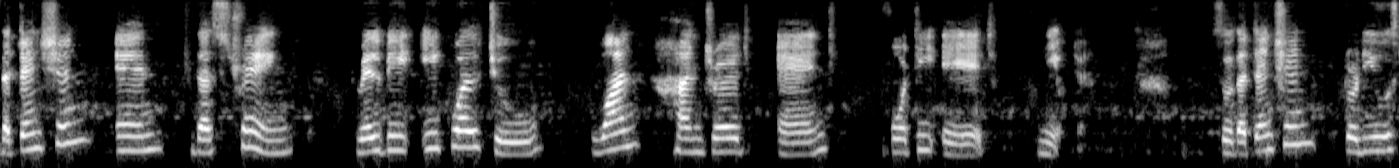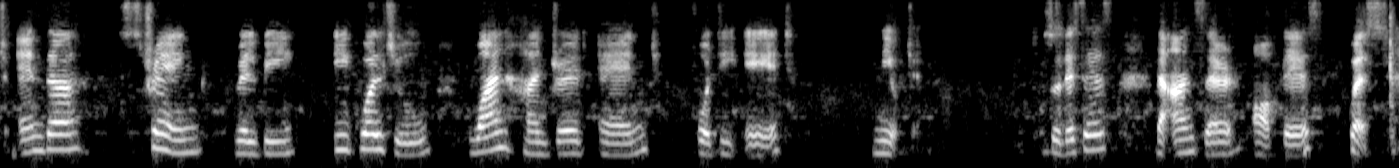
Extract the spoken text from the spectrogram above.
the tension in the string will be equal to 148 Newton. So the tension produced in the string will be equal to 148 Newton. So this is the answer of this question.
